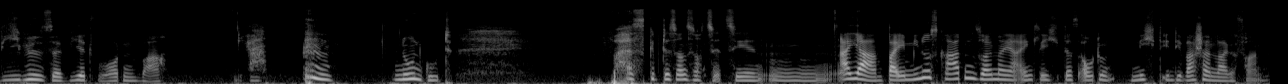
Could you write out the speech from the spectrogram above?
Liebe serviert worden war. Ja, nun gut. Was gibt es sonst noch zu erzählen? Hm, ah ja, bei Minusgraden soll man ja eigentlich das Auto nicht in die Waschanlage fahren.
